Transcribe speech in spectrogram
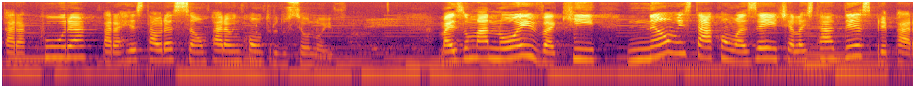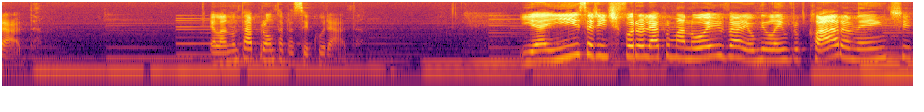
para a cura, para a restauração, para o encontro do seu noivo. Mas uma noiva que não está com o azeite, ela está despreparada. Ela não está pronta para ser curada. E aí, se a gente for olhar para uma noiva, eu me lembro claramente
